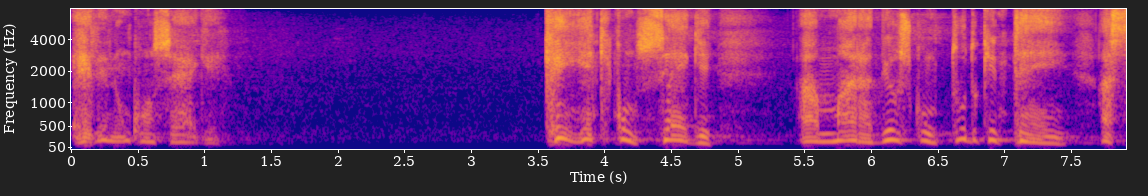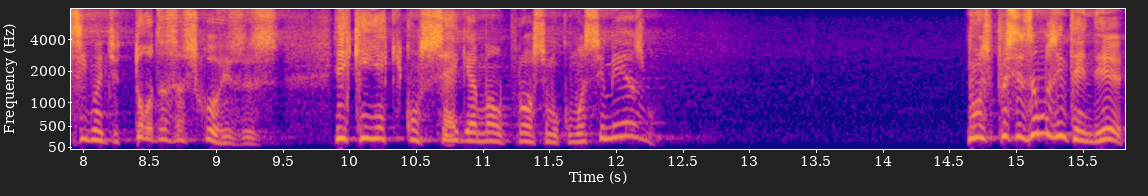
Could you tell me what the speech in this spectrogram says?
Ele não consegue. Quem é que consegue amar a Deus com tudo que tem, acima de todas as coisas? E quem é que consegue amar o próximo como a si mesmo? Nós precisamos entender,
